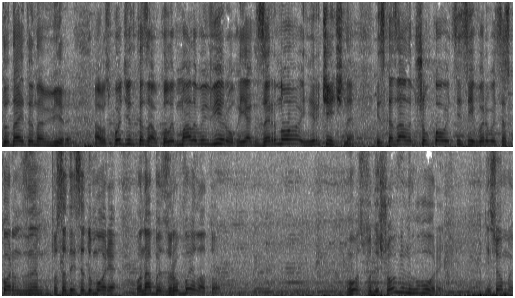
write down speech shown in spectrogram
Додайте нам віри. А Господь відказав, коли б мали ви віру, як зерно гірчичне, і сказали б шовковиці цій, вирвися з коренем, посадися до моря, вона би зробила то. Господи, що він говорить? І сьомий,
